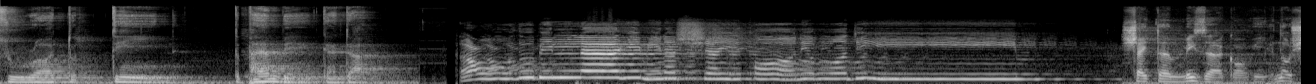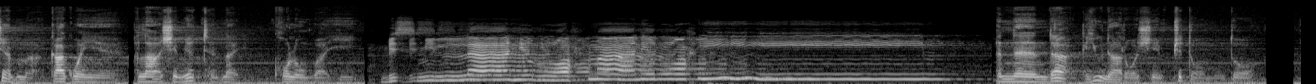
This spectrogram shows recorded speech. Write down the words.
Surah Tin The Pambin Ganda أعوذ بالله من الشيطان الرجيم ရှိုက်တန်မိစ္ဆာကောင်ဤအနောက်ရှက်မှကာကွယ်ရန်အလားအရှင်မြတ်ထံ၌ခေါ်လုံပါ၏ بسم الله الرحمن الرحيم အနန္တဂယုဏတော်ရှင်ဖြစ်တော်မူသော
